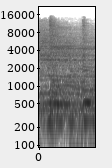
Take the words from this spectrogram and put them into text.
You.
